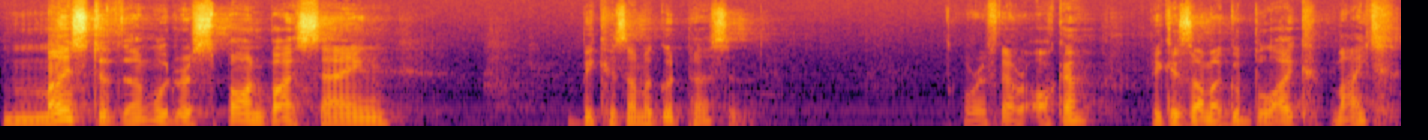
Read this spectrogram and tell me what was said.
most of them would respond by saying, Because I'm a good person. Or if they were Ocker, because I'm a good bloke, mate.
